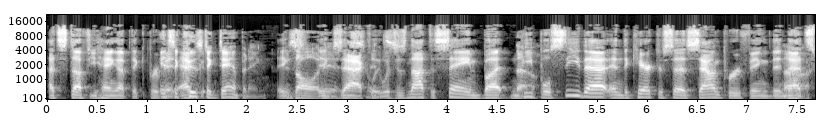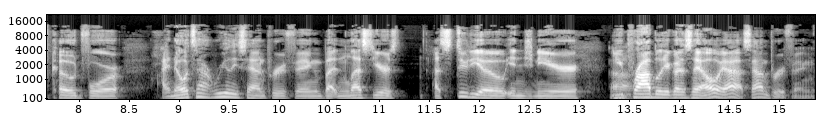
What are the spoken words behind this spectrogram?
that's stuff you hang up that prevent it's acoustic dampening. Ex- Is all it is. exactly, It's- which is not the same. But No. people see that, and the character says soundproofing, then Uh-huh. that's code for. I know it's not really soundproofing, but unless you're a studio engineer, you Uh-huh. probably are going to say, "Oh yeah, soundproofing."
